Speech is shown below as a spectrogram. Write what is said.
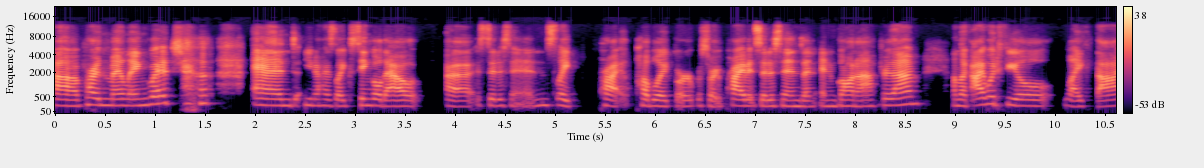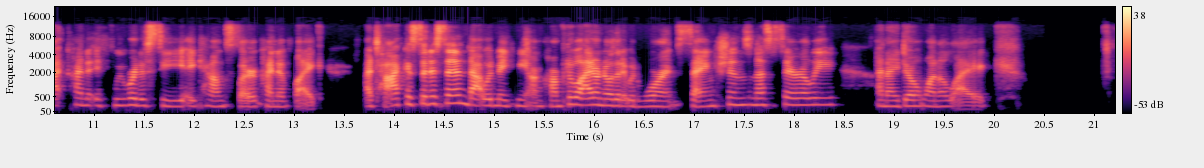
uh, pardon my language, and, you know, has like singled out uh, citizens, like pri- public or sorry, private citizens and, and gone after them. And like, I would feel like that kind of, if we were to see a councillor kind of like attack a citizen, that would make me uncomfortable. I don't know that it would warrant sanctions necessarily. And I don't want to like,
